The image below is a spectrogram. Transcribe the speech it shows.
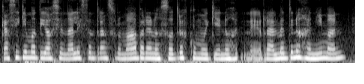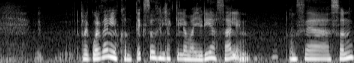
casi que motivacionales se han transformado para nosotros como que nos eh, realmente nos animan. eh, Recuerden los contextos en los que la mayoría salen. O sea, son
